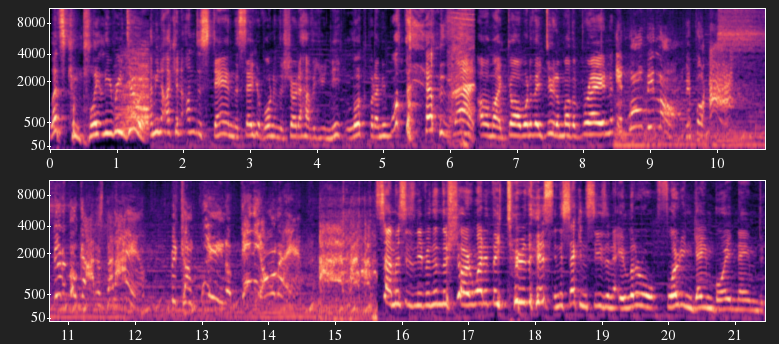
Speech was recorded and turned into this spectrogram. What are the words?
Let's completely redo it. I mean, I can understand the sake of wanting the show to have a unique look, but I mean, what the hell is that? Oh my god, what do they do to Mother Brain? it won't be long before I, beautiful goddess that I am, become queen of on land. Samus isn't even in the show. Why did they do this? In the second season, a literal floating Game Boy named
